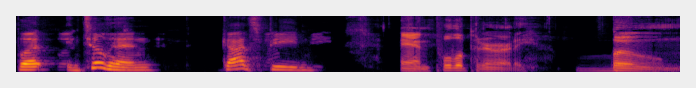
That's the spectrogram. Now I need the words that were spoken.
But until then, Godspeed. And pull the pin already. Boom.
